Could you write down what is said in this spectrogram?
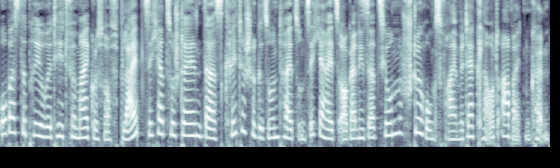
Oberste Priorität für Microsoft bleibt sicherzustellen, dass kritische Gesundheits- und Sicherheitsorganisationen störungsfrei mit der Cloud arbeiten können.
